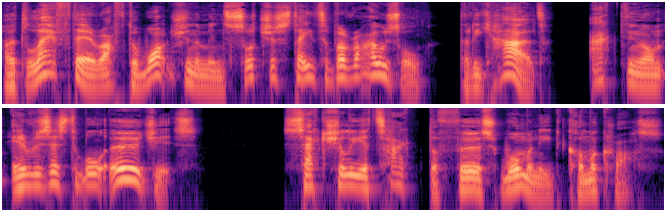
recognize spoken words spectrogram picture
had left there after watching them in such a state of arousal that he had, acting on irresistible urges, sexually attacked the first woman he'd come across,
